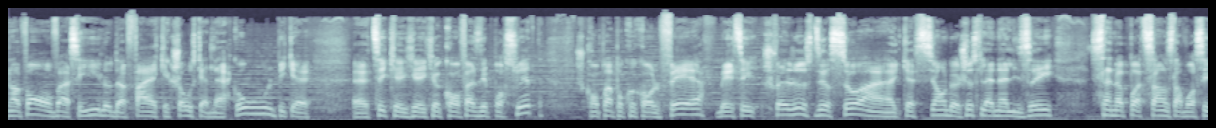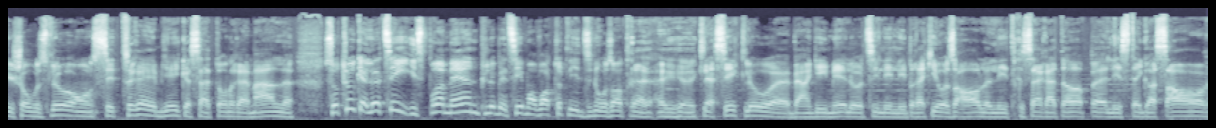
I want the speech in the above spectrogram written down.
dans le fond, on va essayer là, de faire quelque chose qui a de la cool, puis que euh, qu'on fasse des poursuites. Je comprends pourquoi qu'on le fait, mais je fais juste dire ça en question de juste l'analyser ça n'a pas de sens d'avoir ces choses-là. On sait très bien que ça tournerait mal. Surtout que là, ils se promènent, puis là, ben, ils vont voir tous les dinosaures euh, classiques, là, ben, en guillemets, là, les, les brachiosaures, les triceratops, les stégosaures.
